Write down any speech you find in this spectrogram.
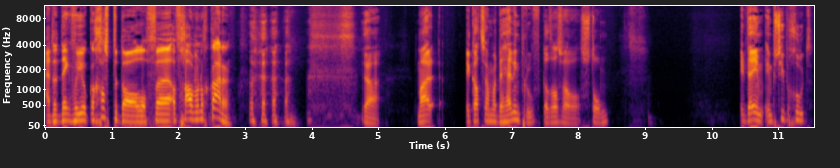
En dat denk ik van, joh, een gaspedaal of, eh, of gaan we nog karren? ja. Maar ik had zeg maar de hellingproef. Dat was wel stom. Ik deed hem in principe goed.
